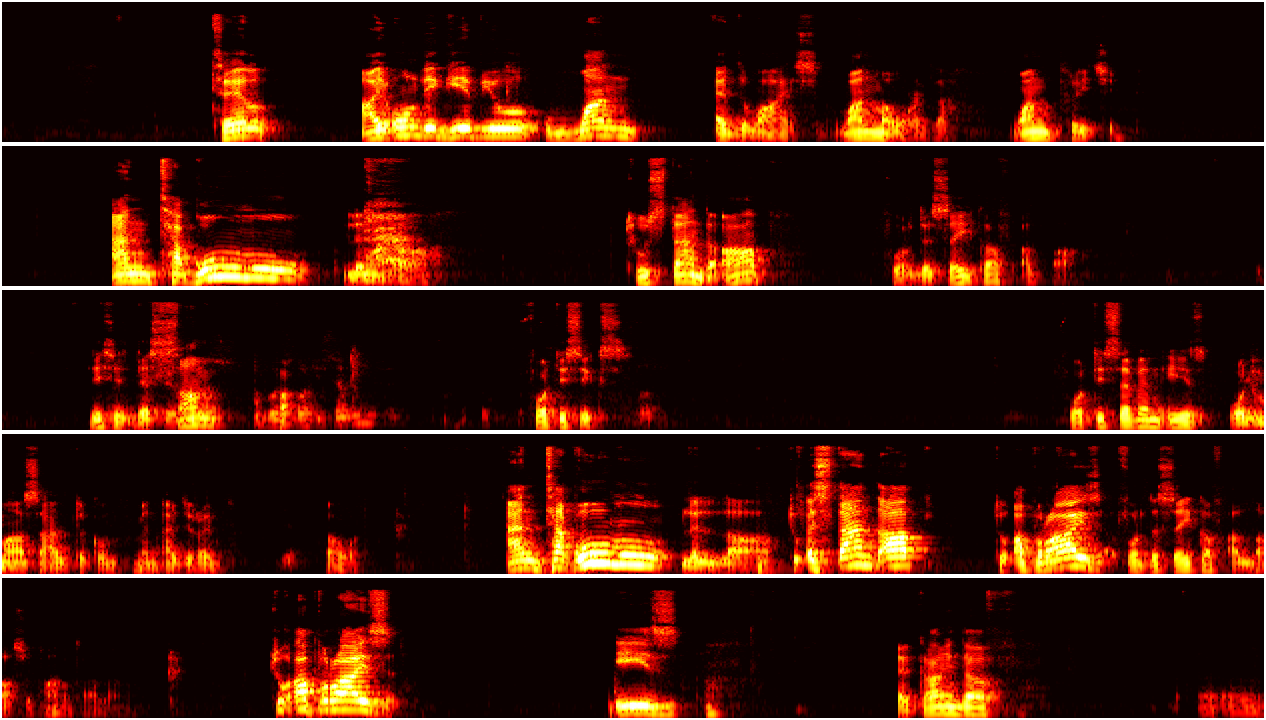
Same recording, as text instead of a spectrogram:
Tell, I only give you one advice, one mawarda, one preaching. And taqumu lillah. To stand up for the sake of Allah. This is the sum. 46. 47 is قل ما سألتكم min أجر and taqumu lillah to stand up to uprise for the sake of Allah subhanahu wa ta'ala. To uprise is a kind of uh,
